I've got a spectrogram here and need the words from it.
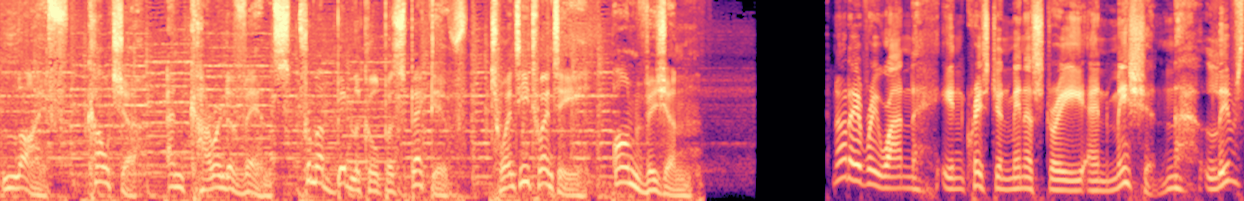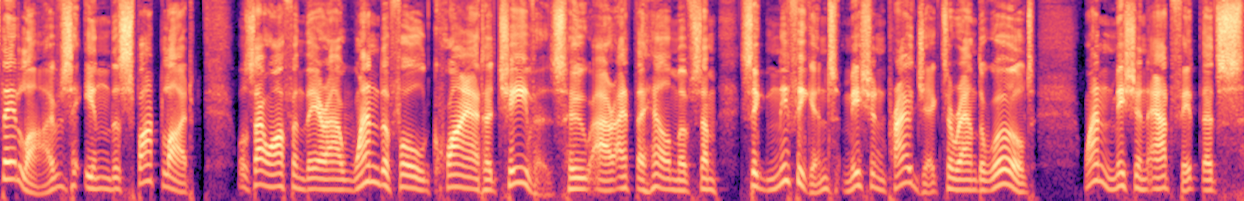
Life, culture, and current events from a biblical perspective. 2020 on Vision. Not everyone in Christian ministry and mission lives their lives in the spotlight. Well, so often there are wonderful, quiet achievers who are at the helm of some significant mission projects around the world. One mission outfit that's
